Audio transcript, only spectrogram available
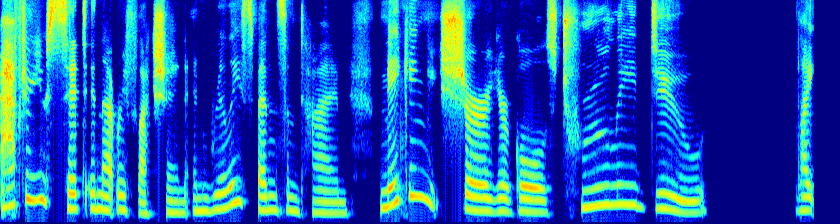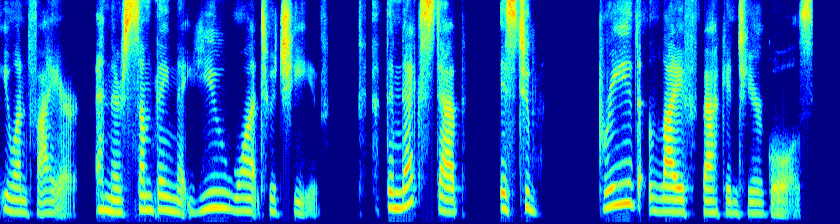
After you sit in that reflection and really spend some time making sure your goals truly do light you on fire and there's something that you want to achieve, the next step is to breathe life back into your goals.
